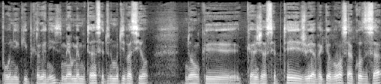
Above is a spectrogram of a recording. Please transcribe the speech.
pour une équipe qui organise, mais en même temps, c'est une motivation. Donc, euh, quand j'ai accepté jouer avec le bon, c'est à cause de ça.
